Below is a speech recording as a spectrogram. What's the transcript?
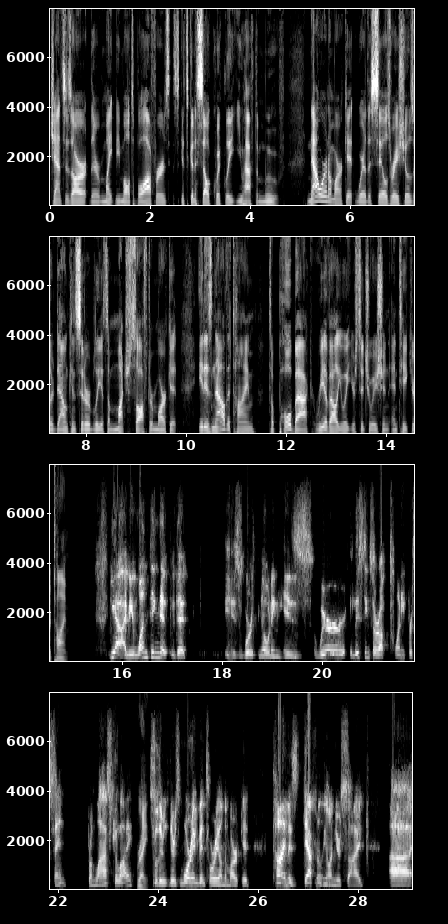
chances are there might be multiple offers. It's, it's going to sell quickly. You have to move. Now we're in a market where the sales ratios are down considerably. It's a much softer market. It is now the time to pull back, reevaluate your situation, and take your time. Yeah, I mean, one thing that that is worth noting is we're listings are up twenty percent from last July. Right. So there, there's more inventory on the market. Time is definitely on your side. uh,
